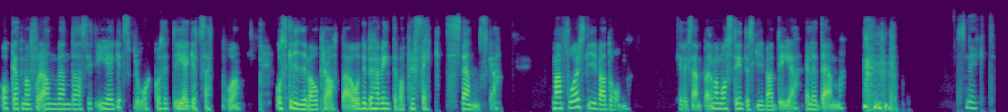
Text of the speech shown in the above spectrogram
och att man får använda sitt eget språk och sitt eget sätt att, att skriva och prata och det behöver inte vara perfekt svenska. Man får skriva dem till exempel. Man måste inte skriva det eller dem. Snyggt.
